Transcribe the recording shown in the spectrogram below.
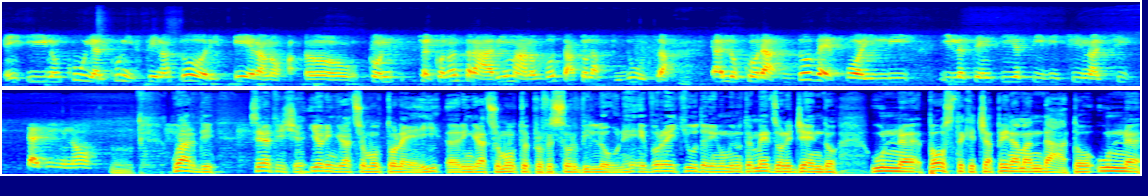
in cui alcuni senatori erano uh, con, cioè, contrari ma hanno votato la fiducia. E allora dov'è poi lì il sentirsi vicino al cittadino? Mm. Guardi, Senatrice, io ringrazio molto lei, eh, ringrazio molto il professor Villone e vorrei chiudere in un minuto e mezzo leggendo un post che ci ha appena mandato un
